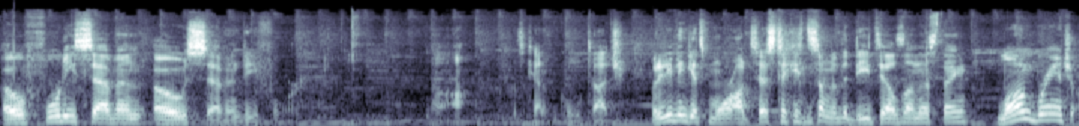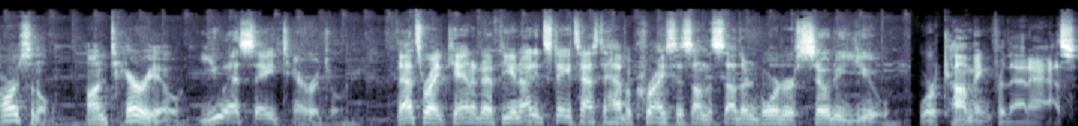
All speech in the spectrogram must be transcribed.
047074. Aw, that's kind of a cool touch. But it even gets more autistic in some of the details on this thing. Long Branch Arsenal, Ontario, USA territory. That's right, Canada. If the United States has to have a crisis on the southern border, so do you. We're coming for that ass.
